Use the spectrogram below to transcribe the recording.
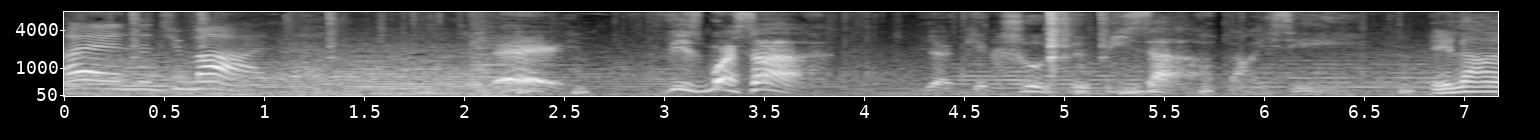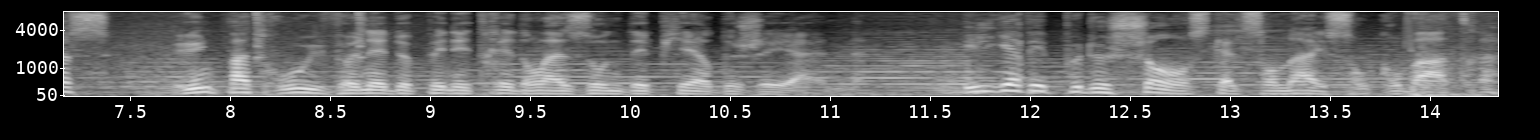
Reine du mal. Hé Vise-moi ça Il y a quelque chose de bizarre par ici. Hélas, une patrouille venait de pénétrer dans la zone des pierres de GN. Il y avait peu de chances qu'elle s'en aille sans combattre.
